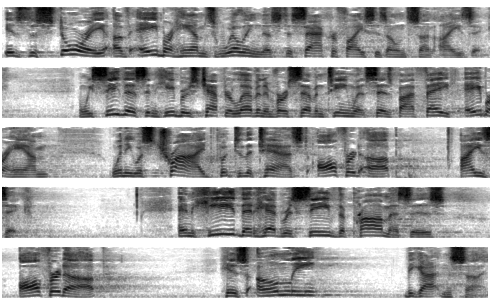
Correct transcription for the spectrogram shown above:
is the story of Abraham's willingness to sacrifice his own son Isaac. And we see this in Hebrews chapter 11 and verse 17 when it says, by faith, Abraham, when he was tried, put to the test, offered up Isaac. And he that had received the promises offered up his only begotten son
